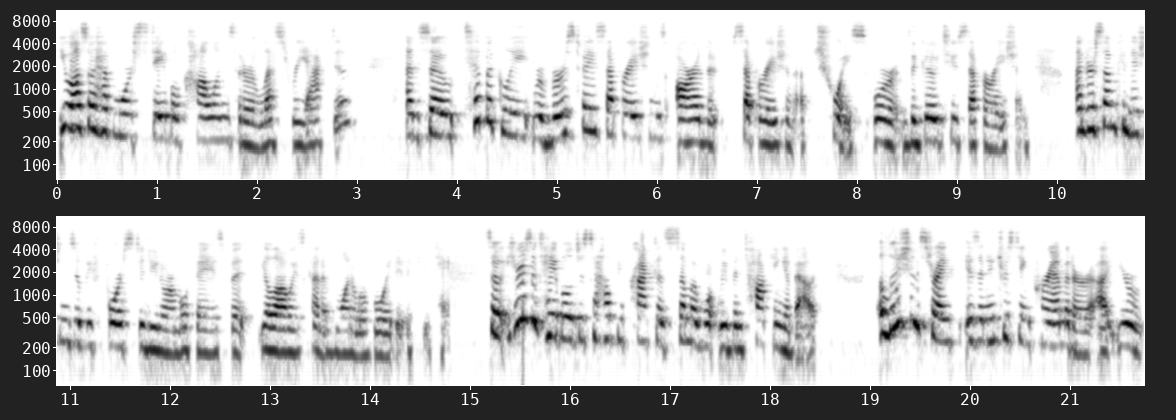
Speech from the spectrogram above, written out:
you also have more stable columns that are less reactive. And so typically reversed phase separations are the separation of choice or the go-to separation. Under some conditions, you'll be forced to do normal phase, but you'll always kind of want to avoid it if you can. So here's a table just to help you practice some of what we've been talking about. Elution strength is an interesting parameter. Uh, your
